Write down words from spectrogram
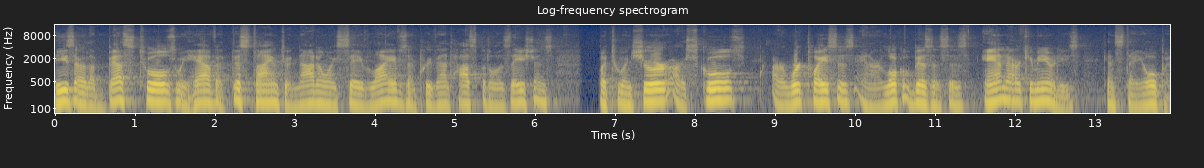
these are the best tools we have at this time to not only save lives and prevent hospitalizations, but to ensure our schools, our workplaces, and our local businesses and our communities can stay open.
